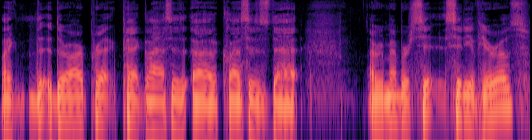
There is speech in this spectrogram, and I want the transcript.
Like th- there are pre- pet classes uh, classes that I remember. C- City of Heroes.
